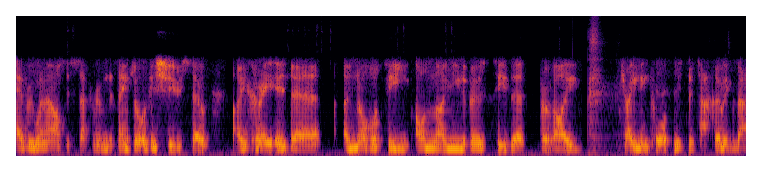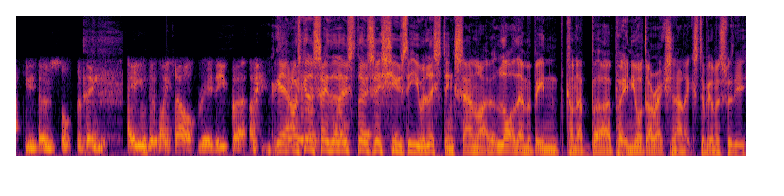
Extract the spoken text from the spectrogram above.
everyone else is suffering the same sort of issues. So I created a, a novelty online university that provides training courses to tackle exactly those sorts of things, aimed at myself, really. But Yeah, I was going to say that those those issues that you were listing sound like a lot of them have been kind of uh, put in your direction, Alex. To be honest with you.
